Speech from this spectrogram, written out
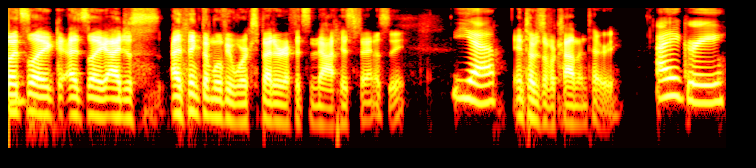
Mhm. it's like it's like I just I think the movie works better if it's not his fantasy Yeah, in terms of a commentary I agree.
